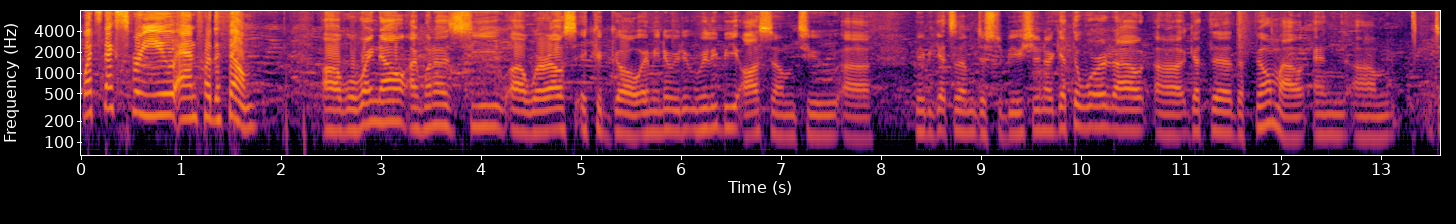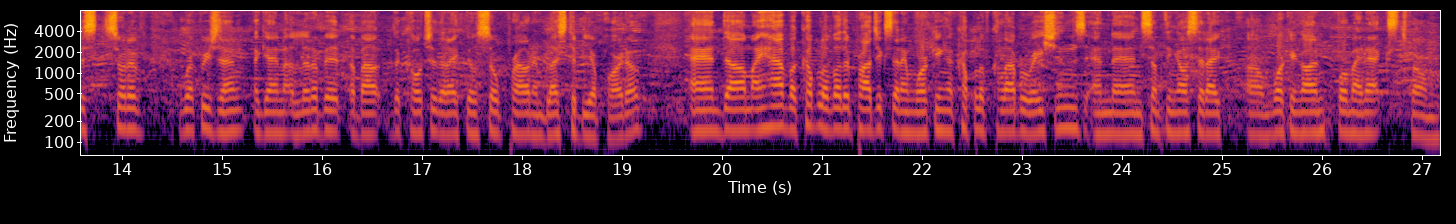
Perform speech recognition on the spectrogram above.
What's next for you and for the film? Uh, well, right now I want to see uh, where else it could go. I mean, it would really be awesome to uh, maybe get some distribution or get the word out, uh, get the, the film out, and um, just sort of represent again a little bit about the culture that I feel so proud and blessed to be a part of. And um, I have a couple of other projects that I'm working, a couple of collaborations, and then something else that I'm um, working on for my next film.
